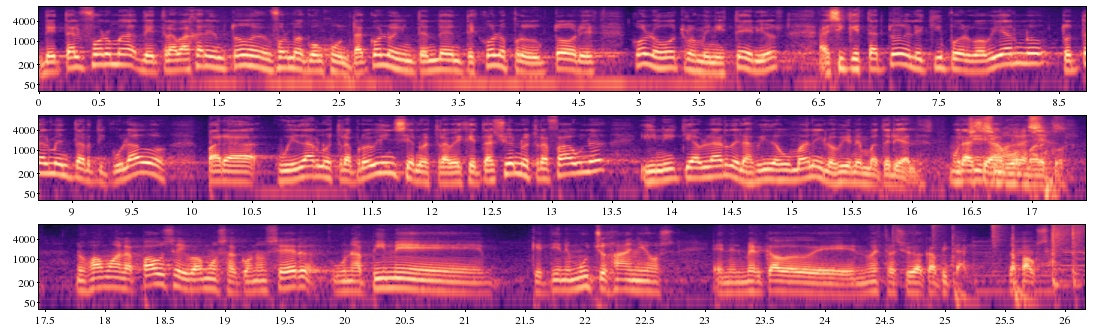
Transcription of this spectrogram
de tal forma de trabajar en todos en forma conjunta, con los intendentes, con los productores, con los otros ministerios, así que está todo el equipo del gobierno totalmente articulado para cuidar nuestra provincia, nuestra vegetación, nuestra fauna y ni que hablar de las vidas humanas y los bienes materiales. gracias a vos, Marcos. Nos vamos a la pausa y vamos a conocer una pyme que tiene muchos años en el mercado de nuestra ciudad capital. La pausa.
